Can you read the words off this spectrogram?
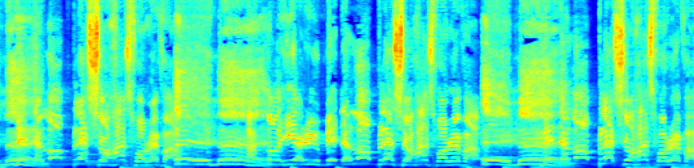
Amen. May the Lord bless your house forever. Amen. I'm not hearing you. May the Lord bless your house forever. Amen. May the Lord bless your house forever.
